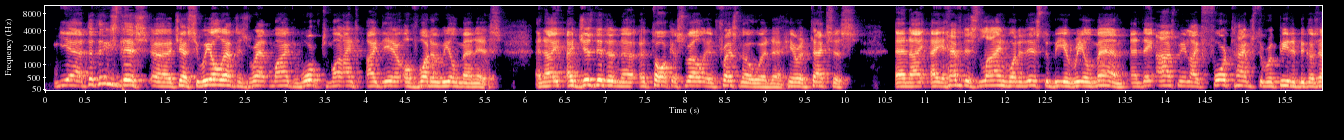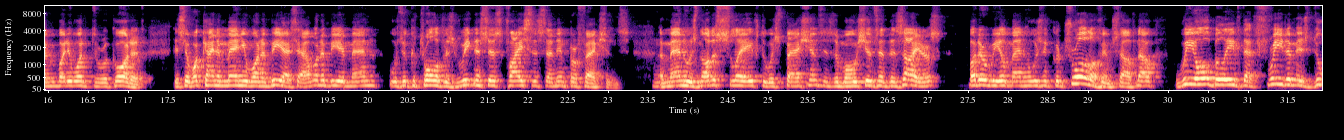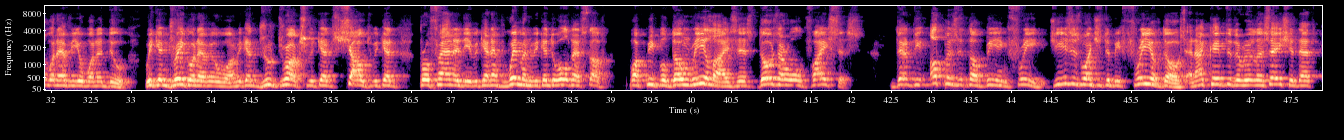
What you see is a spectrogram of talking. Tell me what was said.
Yeah, the thing is this, uh, Jesse, we all have this red mind, warped mind idea of what a real man is. And I, I just did an, uh, a talk as well in Fresno and uh, here in Texas. And I, I have this line, what it is to be a real man. And they asked me like four times to repeat it because everybody wanted to record it. They said, What kind of man you want to be? I said, I want to be a man who's in control of his weaknesses, vices, and imperfections. A man who's not a slave to his passions, his emotions, and desires, but a real man who is in control of himself. Now, we all believe that freedom is do whatever you want to do. We can drink whatever we want. We can do drugs. We can shout. We can profanity. We can have women. We can do all that stuff. What people don't realize is those are all vices. They're the opposite of being free. Jesus wants you to be free of those. And I came to the realization that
